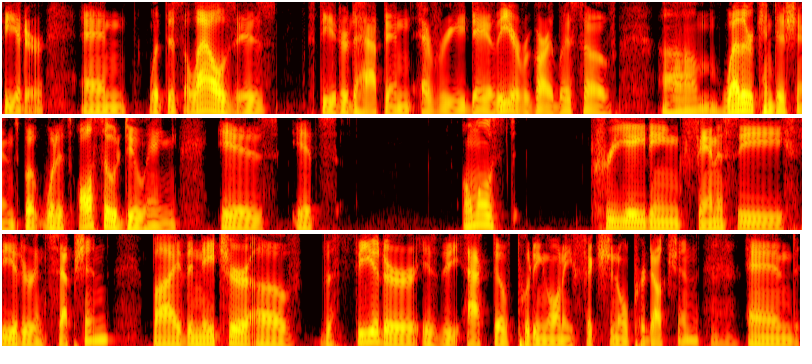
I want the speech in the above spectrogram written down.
theater. And what this allows is theater to happen every day of the year, regardless of um, weather conditions. But what it's also doing is it's almost creating fantasy theater inception by the nature of the theater is the act of putting on a fictional production and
